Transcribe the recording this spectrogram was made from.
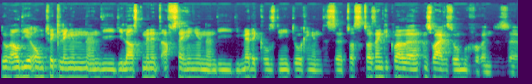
door al die ontwikkelingen en die, die last-minute afzeggingen en die, die medicals die niet doorgingen. Dus eh, het, was, het was denk ik wel eh, een zware zomer voor hen. Dus eh,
